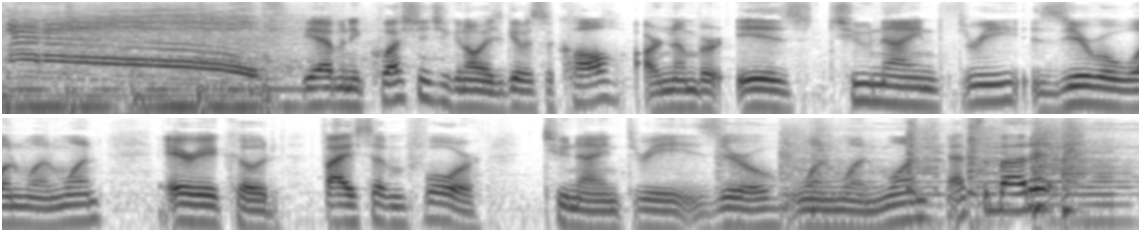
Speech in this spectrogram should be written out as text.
flannels! If you have any questions, you can always give us a call. Our number is 293 0111, area code 574 293 0111. That's about it.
